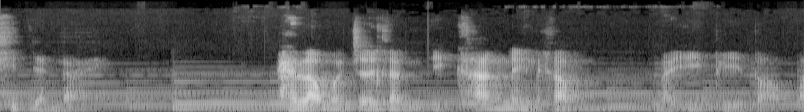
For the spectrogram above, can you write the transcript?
คิดยังไง ให้เรามาเจอกันอีกครั้งหนึ่งนะครับ ใน EP ต่อไป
